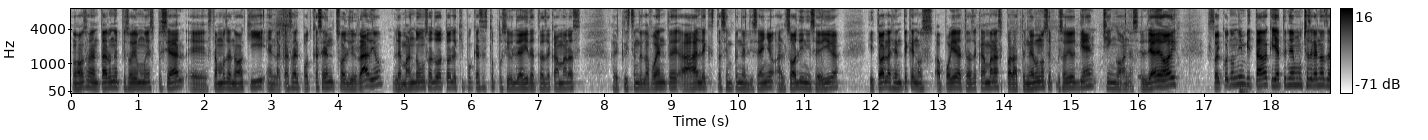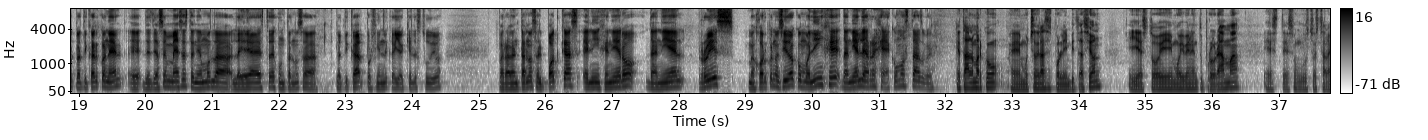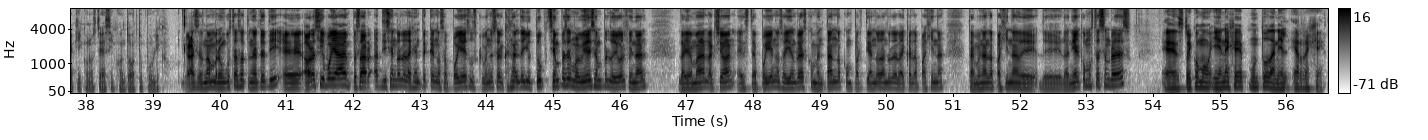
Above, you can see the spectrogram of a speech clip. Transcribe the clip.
Nos vamos a aventar un episodio muy especial. Eh, estamos de nuevo aquí en la casa del podcast en Sol Radio. Le mando un saludo a todo el equipo que hace esto posible ahí detrás de cámaras, al Cristian de la Fuente, a Alex, que está siempre en el diseño, al Soli, ni se diga, y toda la gente que nos apoya detrás de cámaras para tener unos episodios bien chingones. El día de hoy Estoy con un invitado que ya tenía muchas ganas de platicar con él. Eh, desde hace meses teníamos la, la, idea esta de juntarnos a platicar. Por fin le cayó aquí al estudio para aventarnos el podcast. El ingeniero Daniel Ruiz, mejor conocido como el Inge Daniel RG. ¿Cómo estás, güey? ¿Qué tal, Marco? Eh, muchas gracias por la invitación y estoy muy bien en tu programa. Este es un gusto estar aquí con ustedes y con todo tu público. Gracias, no, hombre, un gustazo tenerte a ti. Eh, ahora sí voy a empezar diciéndole a la gente que nos apoye suscribiéndose al canal de YouTube. Siempre se me olvida y siempre lo digo al final, la llamada a la acción. Este, apóyenos ahí en redes, comentando, compartiendo, dándole like a la página. También a la página de, Daniel. ¿Cómo estás en redes? Eh, estoy como ing.danielrg.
